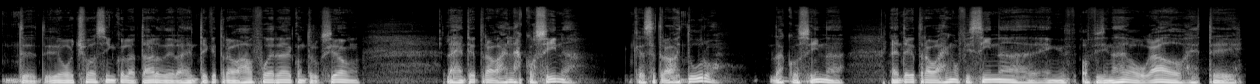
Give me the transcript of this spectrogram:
de, 8 a 5 de la tarde, la gente que trabaja fuera de construcción, la gente que trabaja en las cocinas, que ese trabajo es duro, las cocinas, la gente que trabaja en oficinas, en oficinas de abogados, este,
